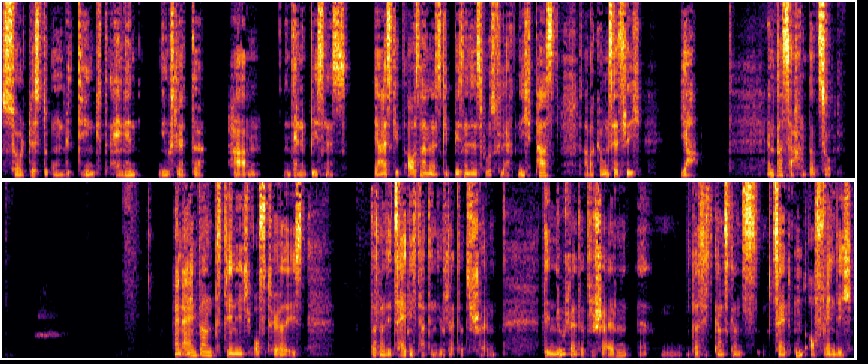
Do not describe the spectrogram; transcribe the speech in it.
solltest du unbedingt einen Newsletter haben in deinem Business. Ja, es gibt Ausnahmen, es gibt Businesses, wo es vielleicht nicht passt, aber grundsätzlich ja. Ein paar Sachen dazu. Ein Einwand, den ich oft höre, ist, dass man die Zeit nicht hat, den Newsletter zu schreiben. Den Newsletter zu schreiben, äh, das ist ganz, ganz zeitunaufwendig.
